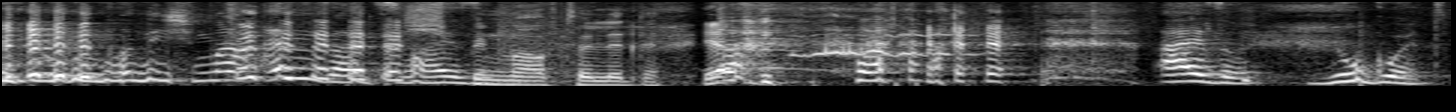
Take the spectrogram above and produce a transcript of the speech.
angefangen. noch nicht mal Ich ansatzweise. bin mal auf Toilette. Ja. Also, Joghurt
